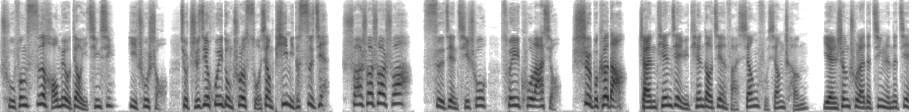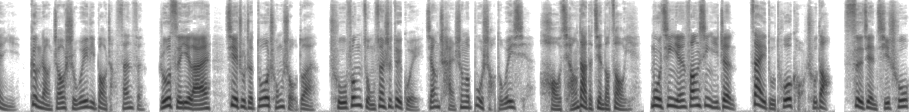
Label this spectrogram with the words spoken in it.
楚风丝毫没有掉以轻心，一出手就直接挥动出了所向披靡的四剑，刷刷刷刷，四剑齐出，摧枯拉朽，势不可挡。斩天剑与天道剑法相辅相成，衍生出来的惊人的剑意，更让招式威力暴涨三分。如此一来，借助这多重手段，楚风总算是对鬼将产生了不少的威胁。好强大的剑道造诣！穆青言芳心一震，再度脱口出道：“四剑齐出，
